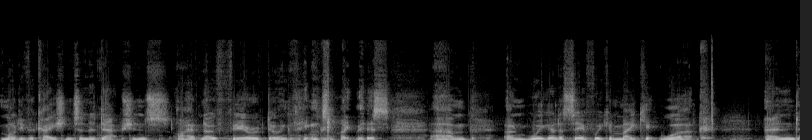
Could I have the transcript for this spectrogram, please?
modifications and adaptations. I have no fear of doing things like this. Um, and we're going to see if we can make it work and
